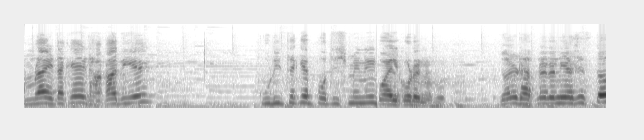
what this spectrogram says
আমরা এটাকে ঢাকা দিয়ে কুড়ি থেকে পঁচিশ মিনিট বয়েল করে নেব। জলে ঢাকনাটা নিয়ে আসিস তো?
